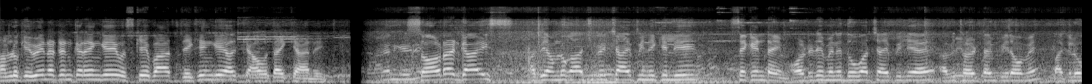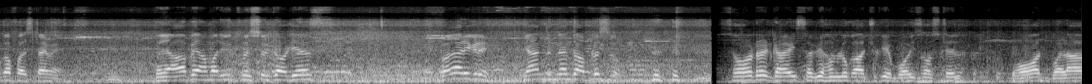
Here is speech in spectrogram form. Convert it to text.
हम लोग इवेंट अटेंड करेंगे उसके बाद देखेंगे और क्या होता है क्या नहीं। सो ऑलराइट गाइस अभी हम लोग आ चुके हैं चाय पीने के लिए। सेकेंड टाइम ऑलरेडी मैंने दो बार चाय पी लिया है अभी थर्ड टाइम पी रहा हूँ मैं। बाकी लोगों का फ़र्स्ट टाइम है। तो यहाँ पे हमारी यूथ फेस्टिवल की ऑडियंस बघा इकडे ज्ञान तंत्रज्ञान तो आपलंच सो। ऑलराइट गाइस अभी हम लोग आ चुके हैं बॉयज़ हॉस्टल बहुत बड़ा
